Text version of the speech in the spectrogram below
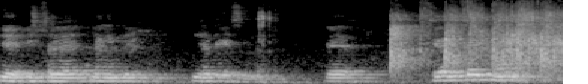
예, 24회 양인들 인사드리겠습니다. 예, 제가 인사했지만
